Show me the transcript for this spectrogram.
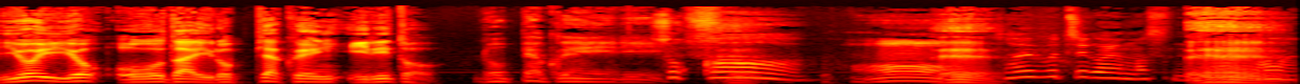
いよいよ大台600円入りと、600円入り。そっか。ああええ。だいぶ違いますね、ええ。は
